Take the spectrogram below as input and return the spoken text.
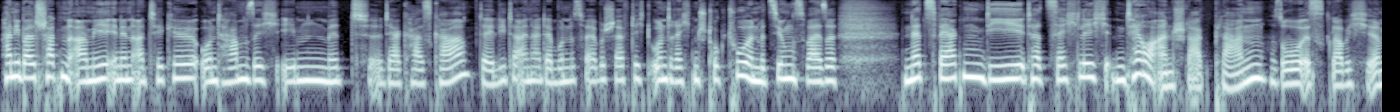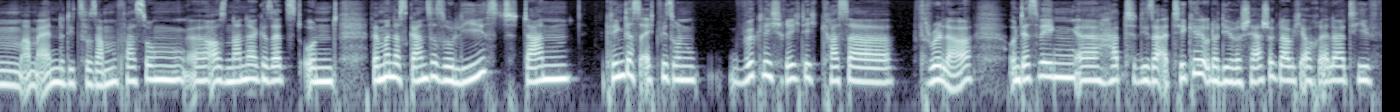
Hannibals Schattenarmee in den Artikel und haben sich eben mit der KSK, der Eliteeinheit der Bundeswehr, beschäftigt und rechten Strukturen, beziehungsweise Netzwerken, die tatsächlich einen Terroranschlag planen. So ist, glaube ich, ähm, am Ende die Zusammenfassung äh, auseinandergesetzt. Und wenn man das Ganze so liest, dann klingt das echt wie so ein wirklich richtig krasser Thriller. Und deswegen äh, hat dieser Artikel oder die Recherche, glaube ich, auch relativ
